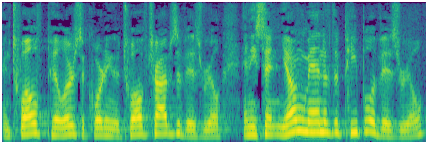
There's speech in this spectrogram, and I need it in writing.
and 12 pillars according to the 12 tribes of Israel. And he sent young men of the people of Israel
